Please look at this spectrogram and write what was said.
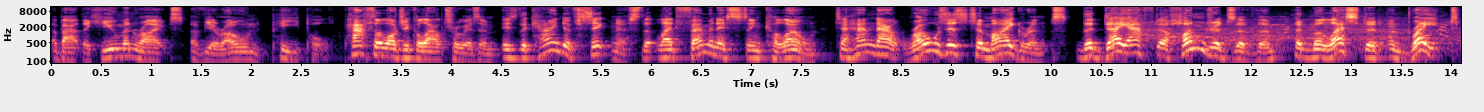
about the human rights of your own people. Pathological altruism is the kind of sickness that led feminists in Cologne to hand out roses to migrants the day after hundreds of them had molested and raped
